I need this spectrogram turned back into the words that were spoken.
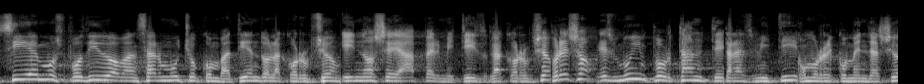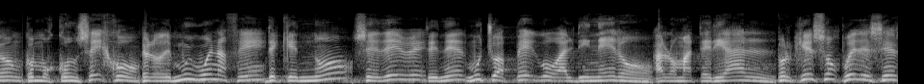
sí hemos podido avanzar mucho combatiendo la corrupción y no se ha permitido la corrupción. Por eso es muy importante transmitir como recomendación, como consejo, pero de muy buena fe, de que no se debe tener mucho apego al dinero, a lo material, porque eso puede ser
